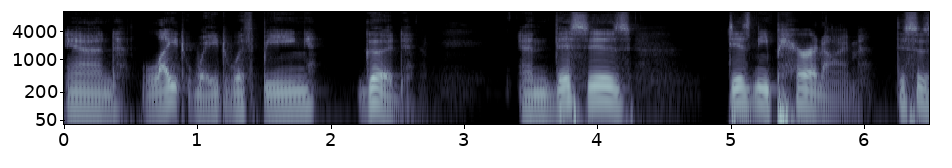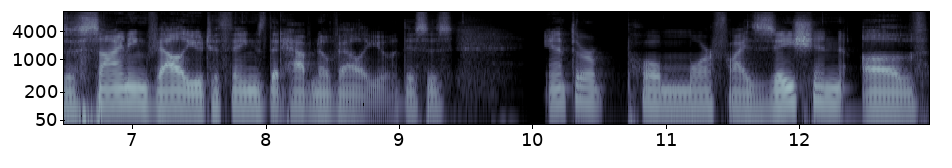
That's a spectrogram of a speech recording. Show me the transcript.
and lightweight with being good. And this is Disney paradigm. This is assigning value to things that have no value. This is anthropomorphization of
